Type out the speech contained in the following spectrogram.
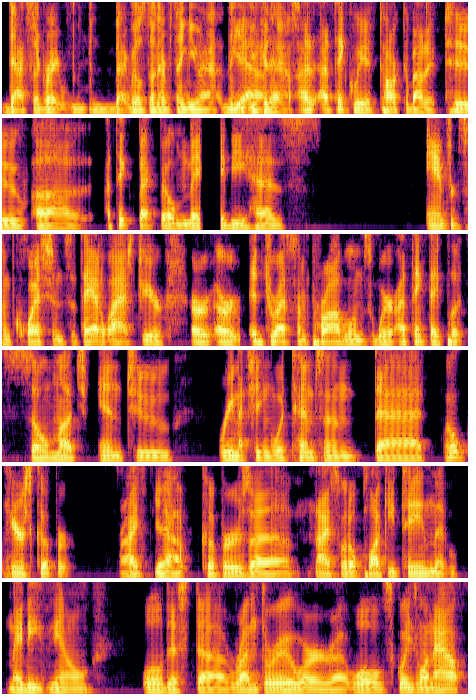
that's a great. Beckville's done everything you a- that you could ask. I, I think we had talked about it too. Uh, I think Beckville may- maybe has answered some questions that they had last year or, or addressed some problems where I think they put so much into rematching with Timpson that, oh, here's Cooper, right? yeah, Cooper's a nice little plucky team that maybe, you know, we'll just uh, run through or uh, we'll squeeze one out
